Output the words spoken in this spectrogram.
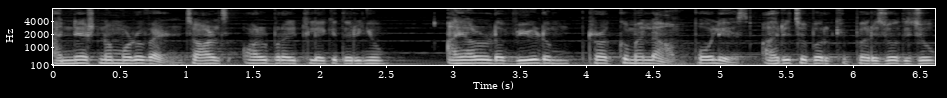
അന്വേഷണം മുഴുവൻ ചാൾസ് ആൾബ്രൈറ്റിലേക്ക് തിരിഞ്ഞു. അയാളുടെ വീടും ട്രക്കുമെല്ലാം പോലീസ് അരിച്ചുപെറുക്കി പരിശോധിച്ചു.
